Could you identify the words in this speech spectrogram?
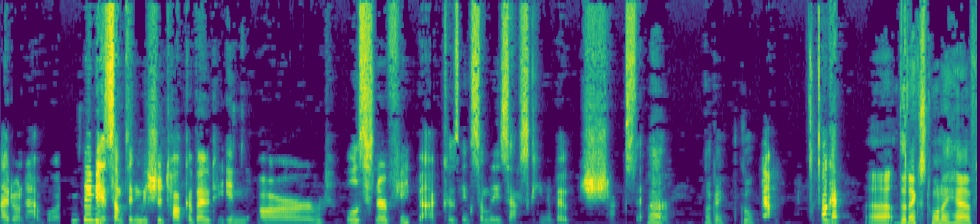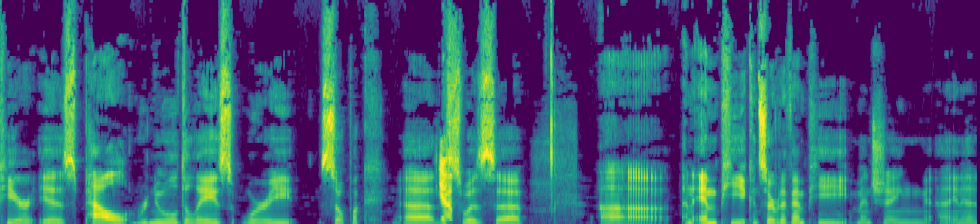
I don't have one. Maybe it's something we should talk about in our listener feedback because I think somebody's asking about shucks there. Ah. Okay, cool. Yeah. Okay. Uh, the next one I have here is PAL renewal delays worry Sopuck. Uh, this was uh, uh, an MP, a conservative MP, mentioning uh, in a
